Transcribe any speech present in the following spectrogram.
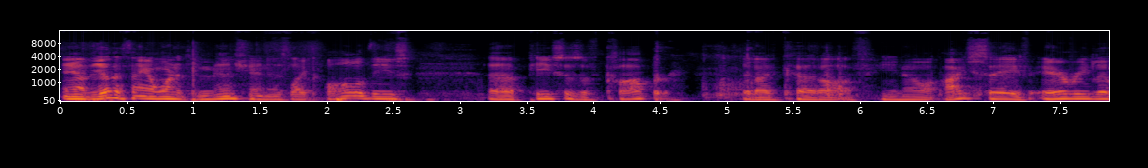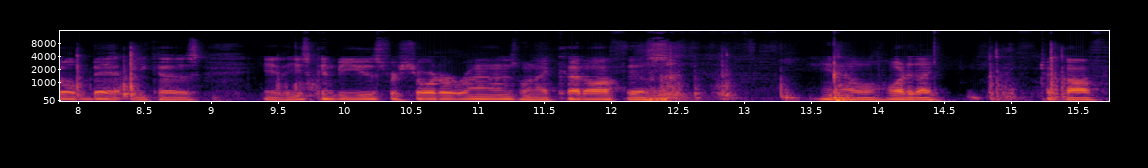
And the other thing I wanted to mention is like all of these uh, pieces of copper that I've cut off, you know, I save every little bit because you know, these can be used for shorter runs. When I cut off this, you know, what did I, took off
